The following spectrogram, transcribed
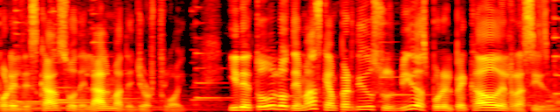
por el descanso del alma de George Floyd y de todos los demás que han perdido sus vidas por el pecado del racismo.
